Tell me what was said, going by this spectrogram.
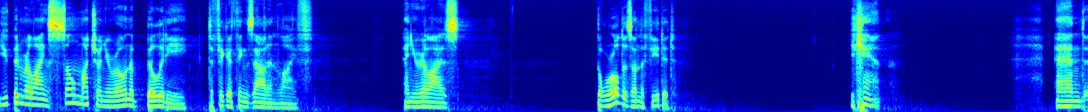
you've been relying so much on your own ability to figure things out in life. And you realize the world is undefeated. You can't. And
